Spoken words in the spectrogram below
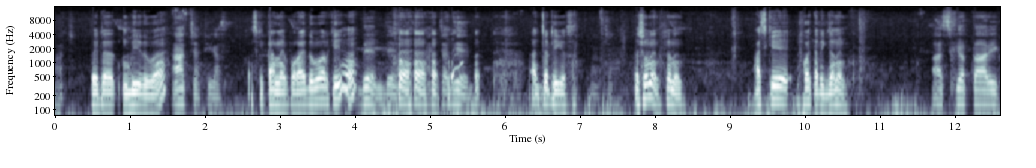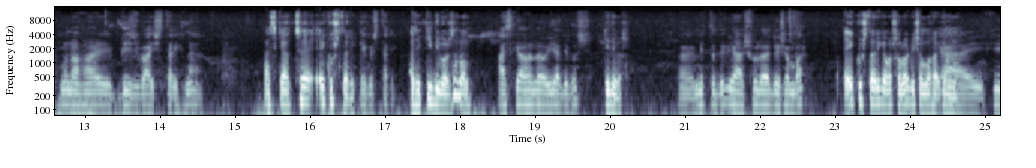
আচ্ছা। তো এটা দিয়ে দেবো হ্যাঁ? আচ্ছা ঠিক আছে। আজকে কানে পরাই দেবো আর কি হ্যাঁ? দেন দেন। আচ্ছা দেন। আচ্ছা ঠিক আছে। আচ্ছা। তো শোনেন শোনেন। আজকে কয় তারিখ জানেন? আজকে তারিখ মনে হয় বিশ বাইশ তারিখ না? আজকে হচ্ছে একুশ তারিখ। একুশ তারিখ। আজকে কি দিবস জানেন? আজকে হলো ইয়া দিবস। কি দিবস? মৃত্যু ইয়া ষোলোই ডিসেম্বর। একুশ তারিখ আবার ষোলো ডিসেম্বর হয় কেমন? কি?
